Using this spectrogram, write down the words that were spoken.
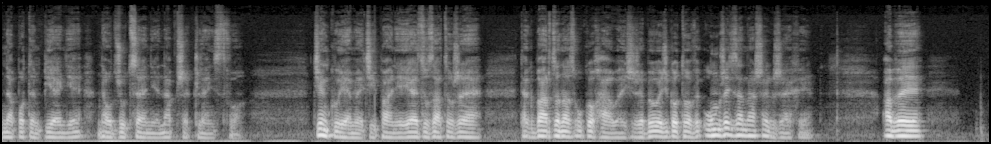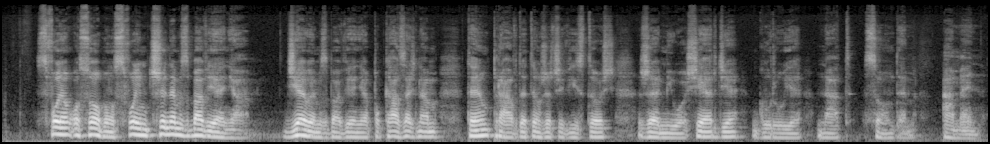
na potępienie, na odrzucenie, na przekleństwo. Dziękujemy Ci, Panie Jezu, za to, że tak bardzo nas ukochałeś, że byłeś gotowy umrzeć za nasze grzechy, aby swoją osobą, swoim czynem zbawienia, dziełem zbawienia pokazać nam tę prawdę, tę rzeczywistość, że miłosierdzie góruje nad sądem. Amen.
